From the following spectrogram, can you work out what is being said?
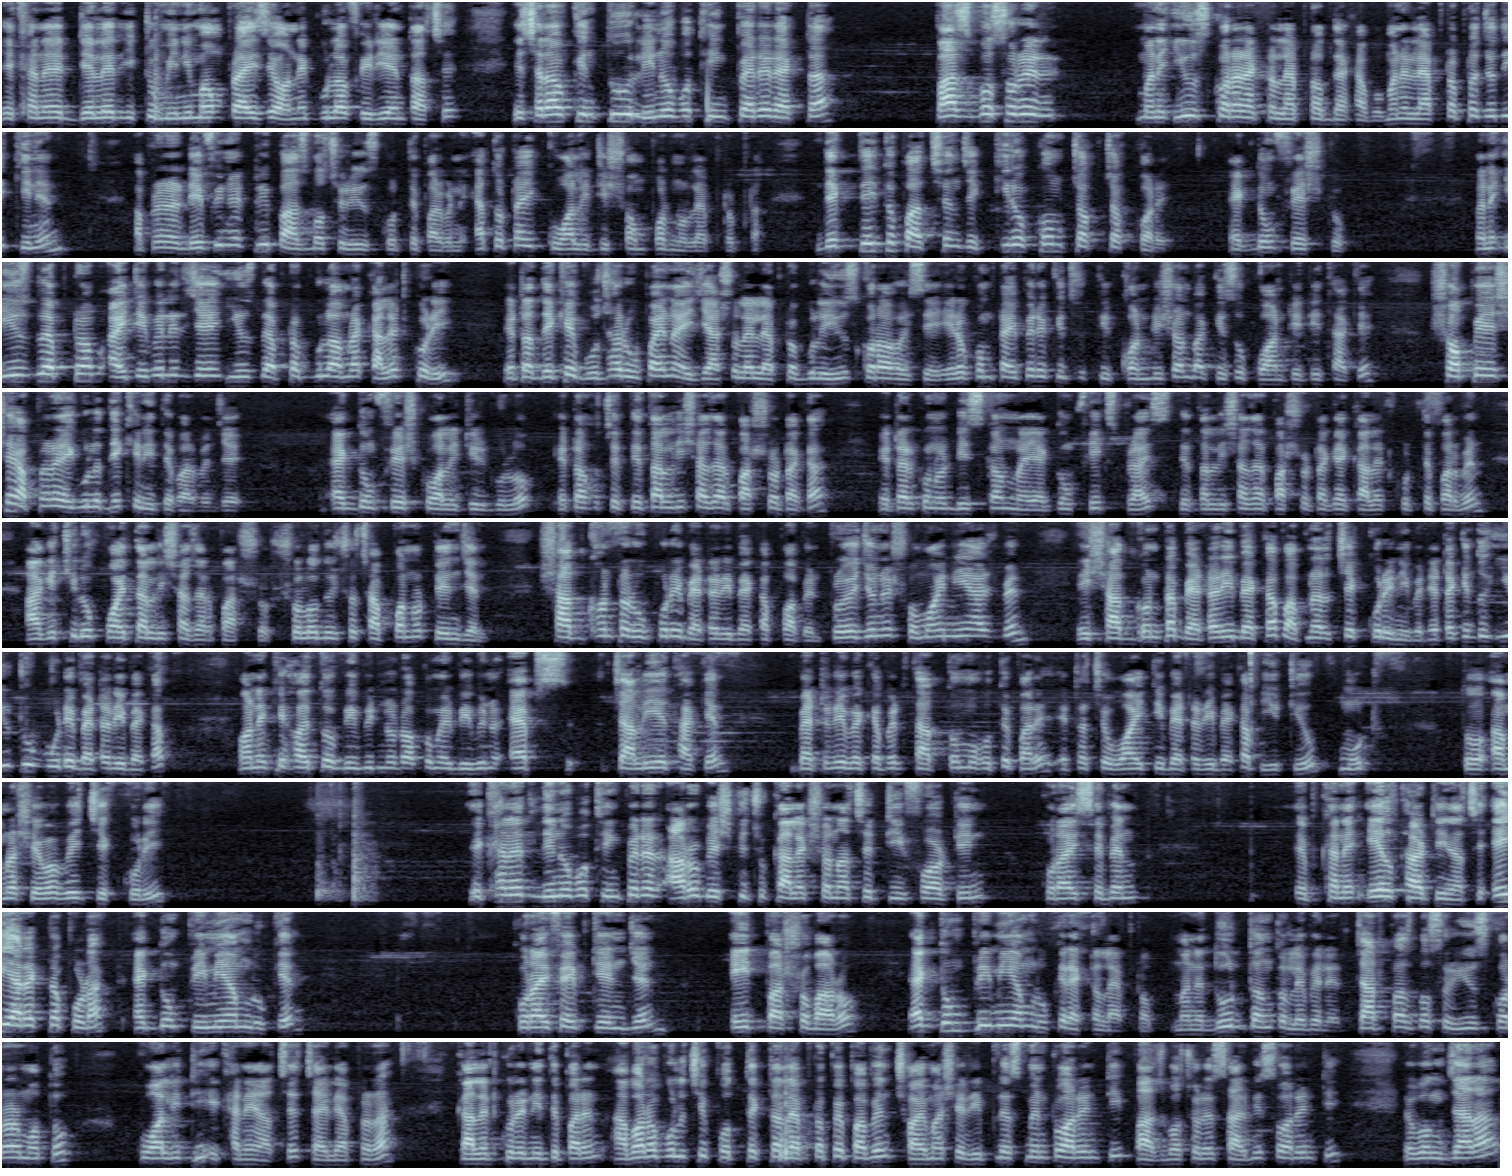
এখানে ডেলের একটু মিনিমাম প্রাইসে অনেকগুলো ভেরিয়েন্ট আছে। এছাড়াও কিন্তু লিনোভো থিঙ্কপ্যাডের একটা পাঁচ বছরের মানে ইউজ করার একটা ল্যাপটপ দেখাবো। মানে ল্যাপটপটা যদি কিনেন, আপনারা ডেফিনেটলি পাঁচ বছর ইউজ করতে পারবেন। এতটাই কোয়ালিটি সম্পন্ন ল্যাপটপটা দেখতেই তো পাচ্ছেন যে কীরকম চকচক করে। একদম ফ্রেশ লুক মানে ইউজ ল্যাপটপ আইটিভেলের যে ইউজ ল্যাপটপগুলো আমরা কালেক্ট করি এটা দেখে বোঝার উপায় নাই যে আসলে ল্যাপটপগুলো ইউজ করা হয়েছে। এরকম টাইপের কিছু কন্ডিশন বা কিছু কোয়ান্টিটি থাকে শপে এসে আপনারা এগুলো দেখে নিতে পারবেন যে একদম ফ্রেশ কোয়ালিটিরগুলো। এটা হচ্ছে তেতাল্লিশ হাজার পাঁচশো টাকা। এটার কোনো ডিসকাউন্ট নাই, একদম ফিক্সড প্রাইস তেতাল্লিশ হাজার পাঁচশো টাকায় কালেক্ট করতে পারবেন। আগে ছিল পঁয়তাল্লিশ হাজার পাঁচশো। ষোলো দুইশো ছাপ্পান্ন টেনজেন সাত ঘণ্টার উপরে ব্যাটারি ব্যাকআপ পাবেন। প্রয়োজনে সময় নিয়ে আসবেন। এই সাত ঘণ্টা ব্যাটারি ব্যাকআপ আপনারা চেক করে নেবেন। এটা কিন্তু ইউটিউব মোডে ব্যাটারি ব্যাকআপ অনেকে হয়তো বিভিন্ন রকমের বিভিন্ন অ্যাপস চালিয়ে থাকেন। ব্যাটারি ব্যাকআপের তারতম্য হতে পারে। এটা হচ্ছে ওয়াইটি ব্যাটারি ব্যাকআপ ইউটিউব মোড তো আমরা সেভাবেই চেক করি। এখানে লিনোভো থিঙ্কপ্যাডের আরও বেশ কিছু কালেকশন আছে। টি ফোরটিন কোরাই সেভেন এখানে এল থার্টিন আছে। এই আরেকটা প্রোডাক্ট একদম প্রিমিয়াম লুকের core i five ten gen eight পাঁচশো বারো একদম প্রিমিয়াম লুকের একটা ল্যাপটপ মানে দুর্দান্ত লেভেলের চার পাঁচ বছর ইউজ করার মতো কোয়ালিটি এখানে আছে, চাইলে আপনারা কালেক্ট করে নিতে পারেন। আবারও বলেছি, প্রত্যেকটা ল্যাপটপে পাবেন ছয় মাসের রিপ্লেসমেন্ট ওয়ারেন্টি পাঁচ বছরের সার্ভিস ওয়ারেন্টি এবং যারা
